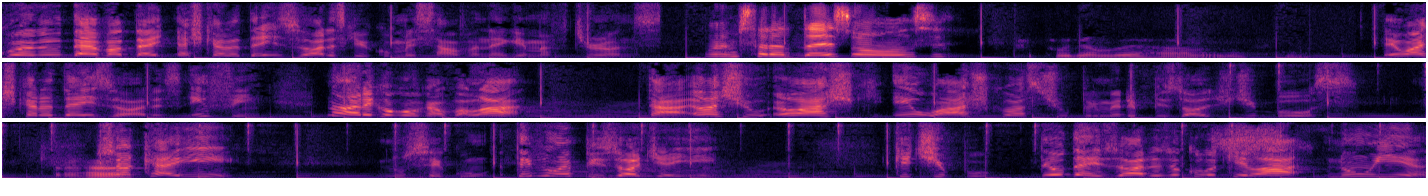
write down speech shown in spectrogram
Quando dava 10, acho que era 10 horas que começava, né, Game of Thrones. Não lembro se era 10 ou 11. Eu tô olhando errado. né? Eu acho que era 10 horas. Enfim, na hora que eu colocava lá, tá, eu acho, eu acho que eu acho que eu assisti o primeiro episódio de boas. Aham. Só que aí, no segundo, teve um episódio aí que tipo, deu 10 horas, eu coloquei lá, não ia.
